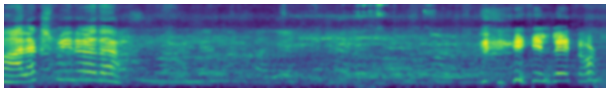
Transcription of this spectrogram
ಮಹಾಲಕ್ಷ್ಮಿನೂ ಅದ. ಇಲ್ಲೇ ನೋಡ.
